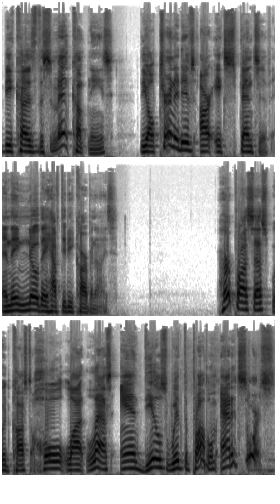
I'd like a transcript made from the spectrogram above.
because the cement companies, the alternatives are expensive and they know they have to decarbonize. Her process would cost a whole lot less and deals with the problem at its source.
